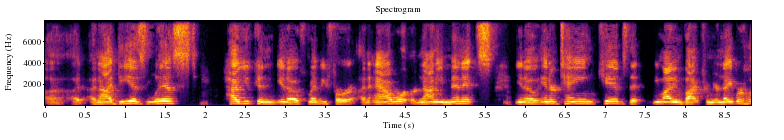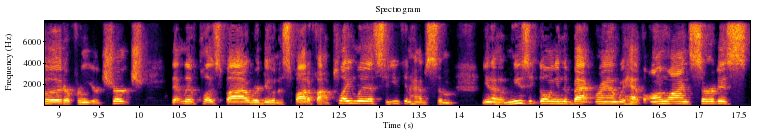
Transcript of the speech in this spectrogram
uh, an ideas list how you can, you know, maybe for an hour or 90 minutes, you know, entertain kids that you might invite from your neighborhood or from your church that live close by. We're doing a Spotify playlist so you can have some, you know, music going in the background. We have online service,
